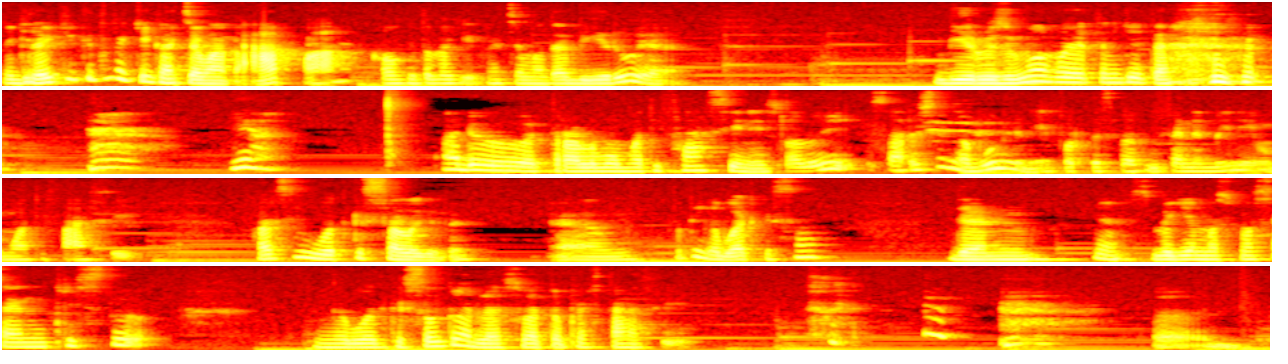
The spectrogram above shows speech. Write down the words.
Lagi-lagi kita pakai kacamata apa? Kalau kita pakai kacamata biru ya biru semua kelihatan kita. Ya aduh terlalu memotivasi nih. Selalu seharusnya nggak boleh nih podcast public fandom ini memotivasi. Harusnya buat kesel gitu. Um, tapi nggak buat kesel. Dan ya sebagai mas-mas sentris tuh nggak buat kesel tuh adalah suatu prestasi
